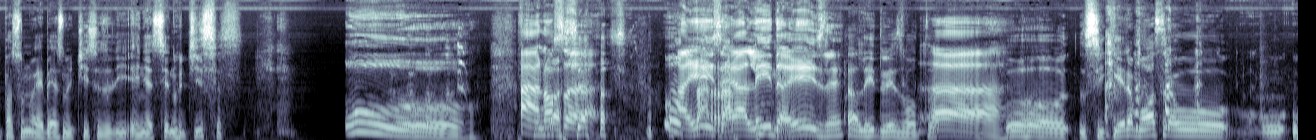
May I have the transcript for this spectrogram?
passou no RBS Notícias ali, NSC Notícias. Uh! Ah, nossa! A ex, é a lei da ex, né? A lei do ex voltou. Ah, O, o Siqueira mostra o, o, o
